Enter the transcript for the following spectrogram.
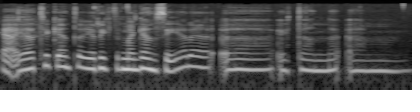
Ja, jag tycker inte riktigt man kan se det. Eh, utan um,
